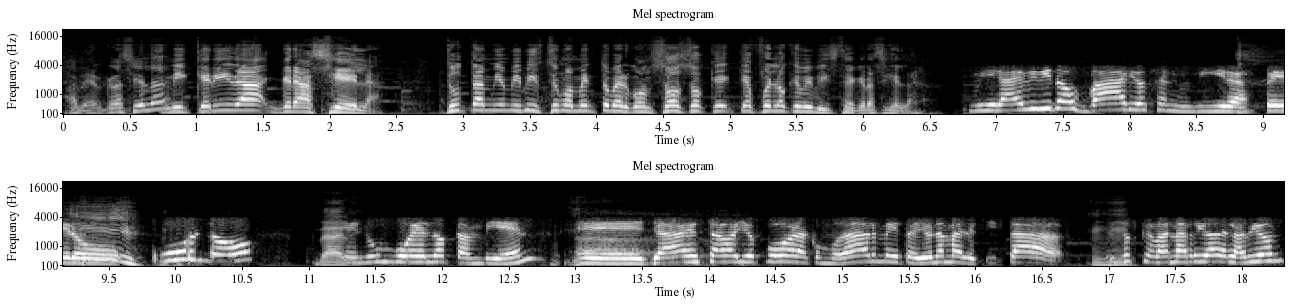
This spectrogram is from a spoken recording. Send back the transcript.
A ver, Graciela. Mi querida Graciela, ¿tú también viviste un momento vergonzoso? ¿Qué, qué fue lo que viviste, Graciela? Mira, he vivido varios en mi vida, pero Sí. uno Dale. en un vuelo también. Eh, ya estaba yo por acomodarme y traía una maletita, Esos que van arriba del avión.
